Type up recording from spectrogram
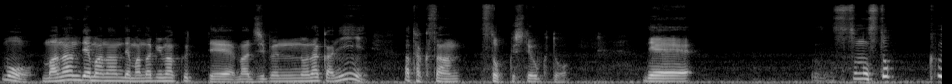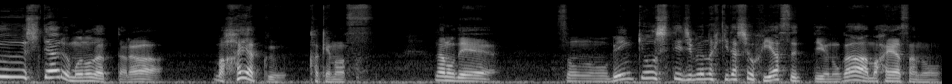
もう学んで学んで学びまくって、まあ自分の中に、ま、たくさんストックしておくと。で、そのストックしてあるものだったら、まあ、早く書けます。なので、その、勉強して自分の引き出しを増やすっていうのが、まあ、速さの、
